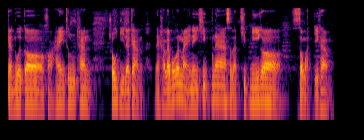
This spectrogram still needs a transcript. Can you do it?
กันด้วยก็ขอให้ทุกท่านโชคดีแล้วกันนะครับแล้วพบกันใหม่ในคลิปหน้าสำหรับคลิปนี้ก็สวัสดีครับ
